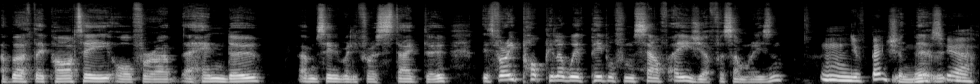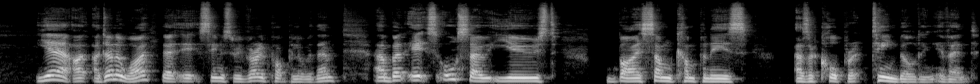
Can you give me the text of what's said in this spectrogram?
a, a birthday party or for a, a hen do. I haven't seen it really for a stag do. It's very popular with people from South Asia for some reason. Mm, you've mentioned this, yeah. Yeah, I, I don't know why. but It seems to be very popular with them. Um, but it's also used by some companies as a corporate team building event.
